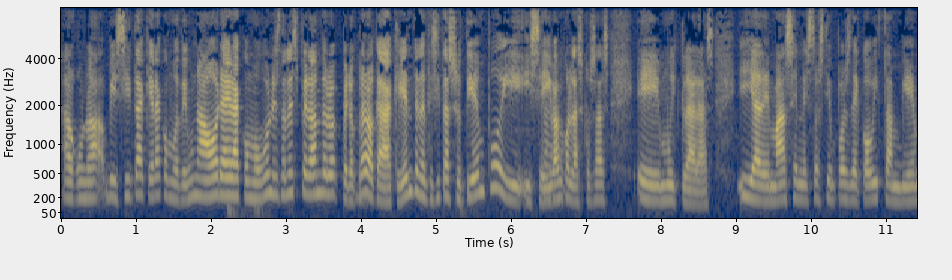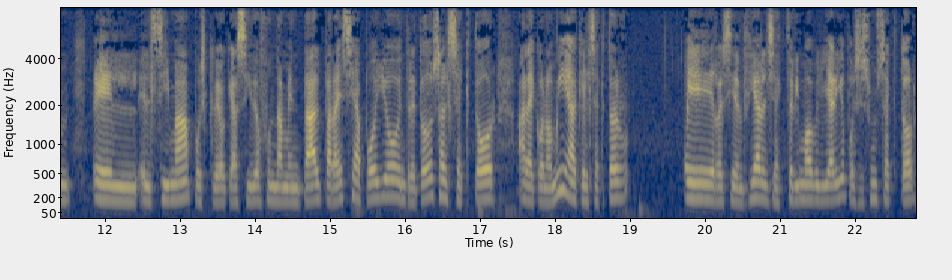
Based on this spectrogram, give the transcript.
alguna visita que era como de una hora, era como, bueno, están esperando, pero claro, cada cliente necesita su tiempo y, se iban con las cosas eh, muy claras. Y además, en estos tiempos de COVID también el, el SIMA, pues creo que ha sido fundamental para ese apoyo entre todos al sector, a la economía, que el sector eh, residencial, el sector inmobiliario, pues es un sector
